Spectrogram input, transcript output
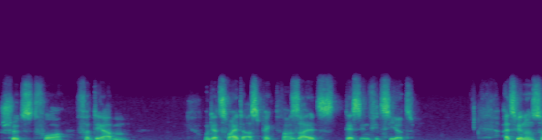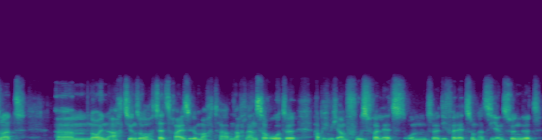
schützt vor Verderben. Und der zweite Aspekt war, Salz desinfiziert. Als wir 1989 unsere Hochzeitsreise gemacht haben nach Lanzarote, habe ich mich am Fuß verletzt und äh, die Verletzung hat sich entzündet.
